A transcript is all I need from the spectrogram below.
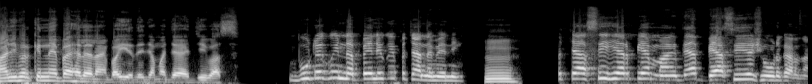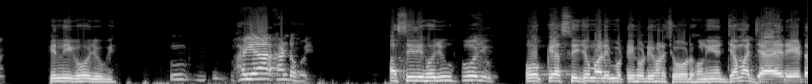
ਹਾਂਜੀ ਫਿਰ ਕਿੰਨੇ ਪੈਸੇ ਲੈ ਲਾਂ ਬਾਈ ਇਹਦੇ? ਜਮਾ ਜਾਇਜ਼ ਜੀ ਬਸ। ਬੂਟੇ ਕੋਈ 90 ਨਹੀਂ ਕੋਈ 95 ਨਹੀਂ ਹੂੰ। 85000 ਰੁਪਇਆ ਮੰਗਦੇ ਆ 82 ਦੇ ਛੋੜ ਕਰ ਦਾਂ ਕਿੰਨੀ ਕੁ ਹੋ ਜੂਗੀ? ਹਜ਼ਾਰ ਖੰਡ ਹੋ ਜੂ। 80 ਦੀ ਹੋ ਜੂ? ਹੋ ਜੂ। ਓਕੇ 80 ਚੋਂ ਮਾੜੀ ਮੁੱਟੀ ਥੋੜੀ ਹੁਣ ਛੋੜ ਹੋਣੀ ਹੈ ਜਮਾ ਜਾਇਜ਼ ਰੇਟ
